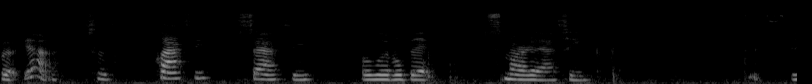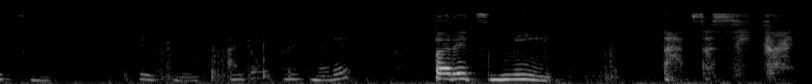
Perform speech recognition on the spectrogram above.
But yeah, this is classy, sassy, a little bit smart assy. It's, it's me. It is me. I don't want to admit it, but it's me. That's a secret.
